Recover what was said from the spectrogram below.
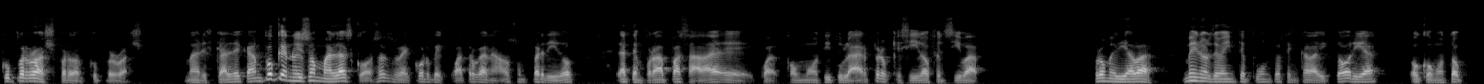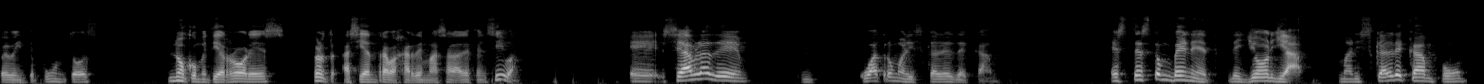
Cooper Rush, perdón, Cooper Rush mariscal de campo que no hizo malas cosas, récord de cuatro ganados, un perdido la temporada pasada eh, como titular, pero que sí la ofensiva promediaba menos de 20 puntos en cada victoria o como tope 20 puntos, no cometía errores, pero hacían trabajar de más a la defensiva. Eh, se habla de cuatro mariscales de campo. Steston Bennett de Georgia, mariscal de campo,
